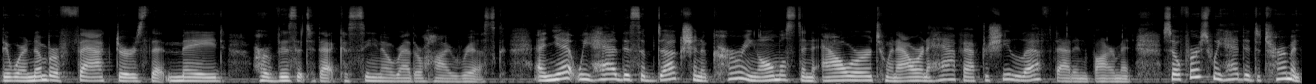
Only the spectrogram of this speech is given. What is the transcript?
There were a number of factors that made her visit to that casino rather high risk. And yet, we had this abduction occurring almost an hour to an hour and a half after she left that environment. So, first, we had to determine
